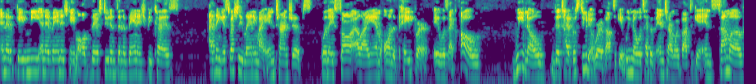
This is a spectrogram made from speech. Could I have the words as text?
and it gave me an advantage gave all their students an advantage because i think especially landing my internships when they saw LIM on the paper, it was like, oh, we know the type of student we're about to get. We know what type of intern we're about to get. And some of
